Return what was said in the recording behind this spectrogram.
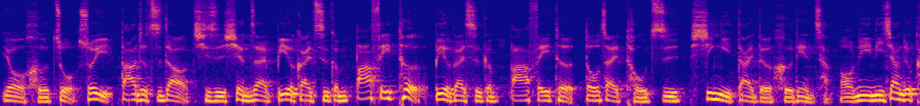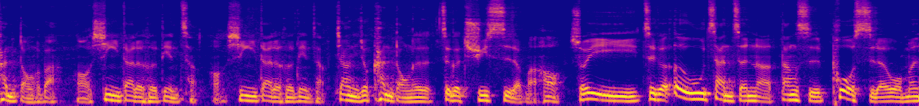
又合作，所以大家就知道，其实现在比尔盖茨跟巴菲特，比尔盖茨跟巴菲特都在投资新一代的核电厂。哦，你你这样就看懂了吧？哦，新一代的核电厂，哦，新一代的核电厂，这样你就看懂了这个趋势了嘛？哈，所以这个俄乌战争呢，当时迫使了我们。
